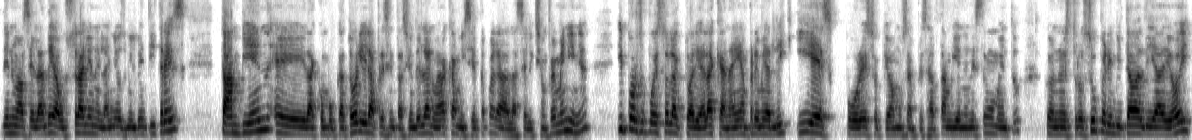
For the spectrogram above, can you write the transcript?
de Nueva Zelanda y Australia en el año 2023. También eh, la convocatoria y la presentación de la nueva camiseta para la selección femenina y por supuesto la actualidad de la Canadian Premier League. Y es por eso que vamos a empezar también en este momento con nuestro súper invitado al día de hoy,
